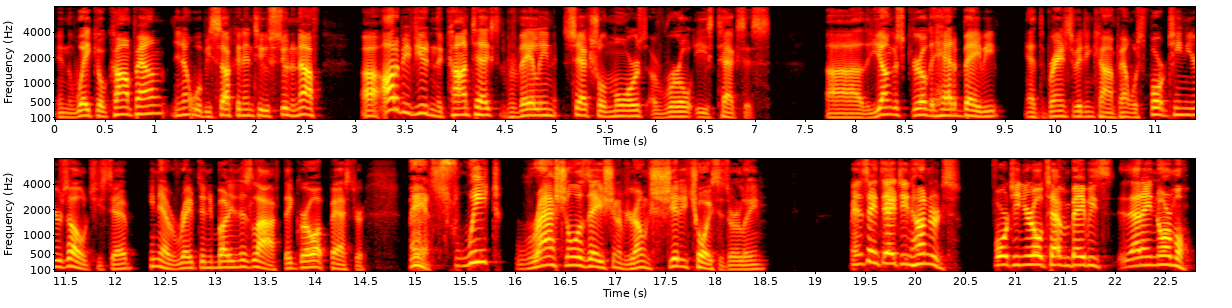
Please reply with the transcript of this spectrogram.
in the Waco compound, you know, will be sucking into soon enough uh, ought to be viewed in the context of the prevailing sexual mores of rural East Texas. Uh, the youngest girl that had a baby at the Branch Davidian compound was 14 years old, she said. He never raped anybody in his life. They grow up faster. Man, sweet rationalization of your own shitty choices, Earlene. Man, this ain't the 1800s. 14 year olds having babies, that ain't normal.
